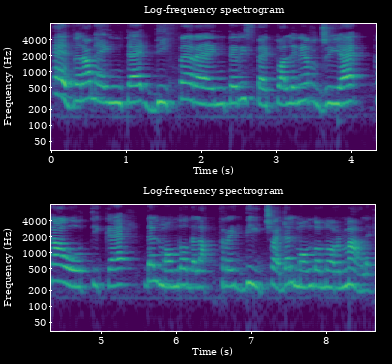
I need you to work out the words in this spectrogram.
è veramente differente rispetto alle energie caotiche del mondo della 3D, cioè del mondo normale,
